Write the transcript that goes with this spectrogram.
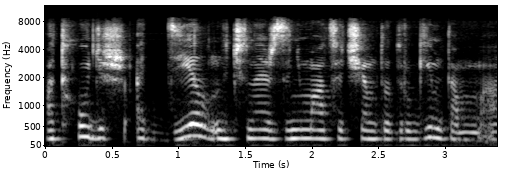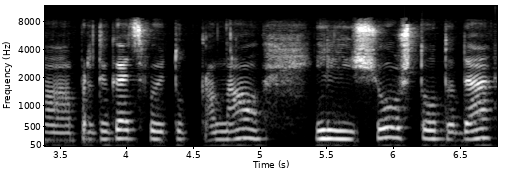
отходишь от дел, начинаешь заниматься чем-то другим, там, а, продвигать свой YouTube-канал или еще что-то, да,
